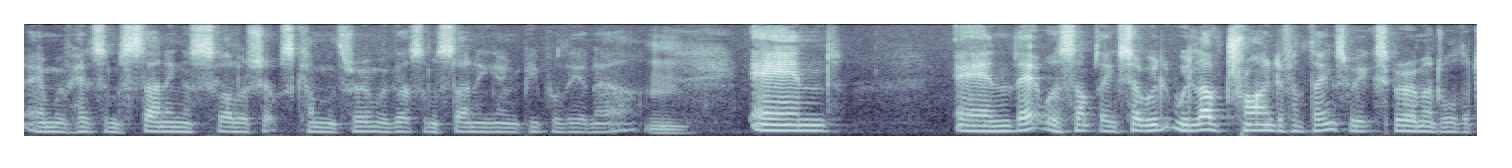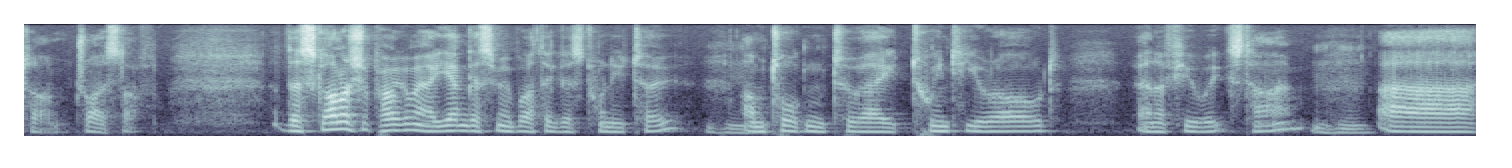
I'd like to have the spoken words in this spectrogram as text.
and we've had some stunning scholarships coming through, and we've got some stunning young people there now, Mm. and and that was something. So we, we love trying different things. We experiment all the time, try stuff. The scholarship program, our youngest member, I think, is 22. Mhm. I'm talking to a 20 year old in a few weeks' time. Mhm. Uh,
